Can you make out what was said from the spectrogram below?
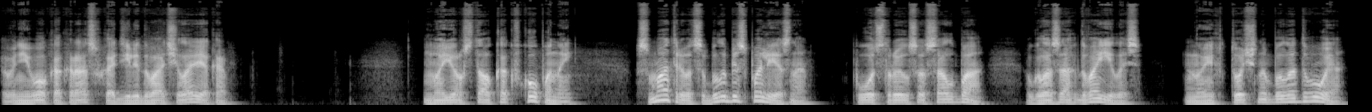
В него как раз входили два человека. Майор встал как вкопанный. Всматриваться было бесполезно. Пот строился со лба, в глазах двоилось. Но их точно было двое.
